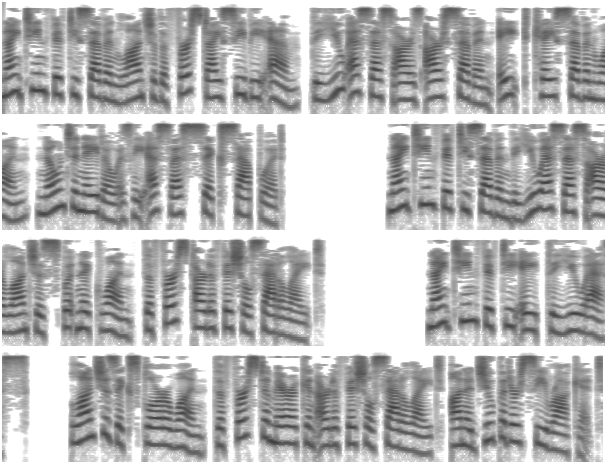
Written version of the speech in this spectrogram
1957 Launch of the first ICBM, the USSR's R-7 8K-71, known to NATO as the SS-6 Sapwood. 1957 The USSR launches Sputnik 1, the first artificial satellite. 1958 The U.S launches Explorer 1, the first American artificial satellite, on a Jupiter-C rocket.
